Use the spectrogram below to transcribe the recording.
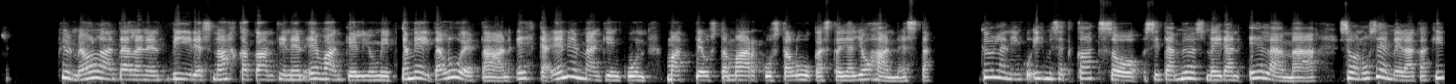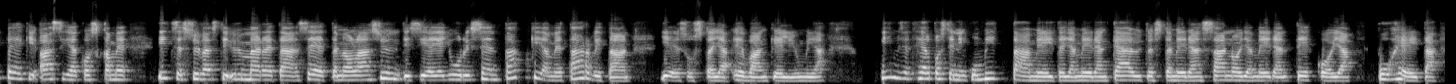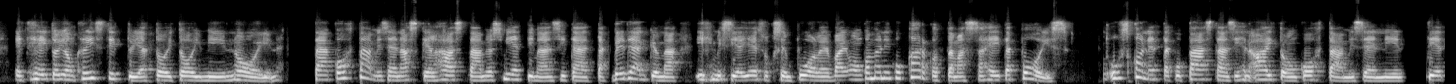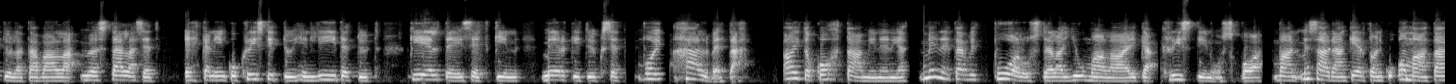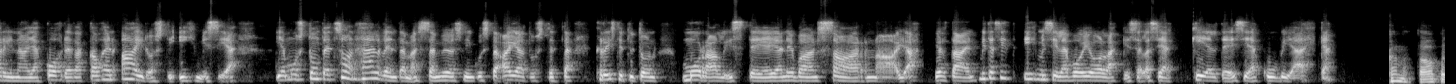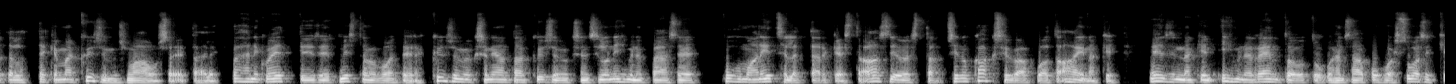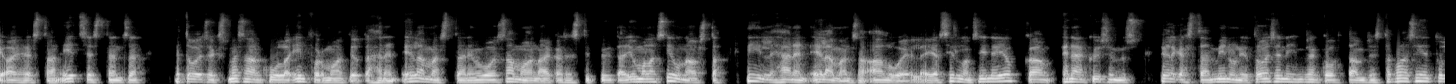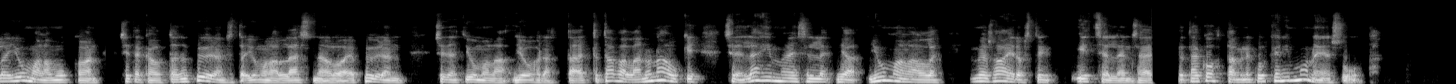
Kyllä me ollaan tällainen viides nahkakantinen evankeliumi ja meitä luetaan ehkä enemmänkin kuin Matteusta, Markusta, Luukasta ja Johannesta. Kyllä niin kuin ihmiset katsoo sitä myös meidän elämää. Se on usein meillä aika kipeäkin asia, koska me itse syvästi ymmärretään se, että me ollaan syntisiä ja juuri sen takia me tarvitaan Jeesusta ja evankeliumia. Ihmiset helposti niin kuin mittaa meitä ja meidän käytöstä, meidän sanoja, meidän tekoja, puheita, että hei toi on kristitty ja toi toimii noin. Tämä kohtaamisen askel haastaa myös miettimään sitä, että vedänkö mä ihmisiä Jeesuksen puoleen vai onko mä niin kuin karkottamassa heitä pois. Uskon, että kun päästään siihen aitoon kohtaamiseen, niin tietyllä tavalla myös tällaiset ehkä niin kuin kristittyihin liitetyt kielteisetkin merkitykset voi hälvetä aito kohtaaminen ja meidän ei tarvitse puolustella Jumalaa eikä kristinuskoa, vaan me saadaan kertoa niin omaa tarinaa ja kohdata kauhean aidosti ihmisiä. Ja musta tuntuu, että se on hälventämässä myös niin kuin sitä ajatusta, että kristityt on moralisteja ja ne vaan saarnaa ja jotain. Mitä sitten ihmisillä voi ollakin sellaisia kielteisiä kuvia ehkä? kannattaa opetella tekemään kysymyslauseita. Eli vähän niin kuin etsii siitä, että mistä mä voin tehdä kysymyksen ja antaa kysymyksen. Silloin ihminen pääsee puhumaan itselle tärkeistä asioista. Siinä on kaksi hyvää puolta ainakin. Ensinnäkin ihminen rentoutuu, kun hän saa puhua suosikkiaiheestaan itsestänsä, ja toiseksi mä saan kuulla informaatiota hänen elämästään ja mä voin samanaikaisesti pyytää Jumalan siunausta niille hänen elämänsä alueille. Ja silloin siinä ei olekaan enää kysymys pelkästään minun ja toisen ihmisen kohtaamisesta, vaan siihen tulee Jumala mukaan sitä kautta, että pyydän sitä Jumalan läsnäoloa ja pyydän sitä, että Jumala johdattaa. Että tavallaan on auki sille lähimmäiselle ja Jumalalle myös aidosti itsellensä. Että tämä kohtaaminen kulkee niin moneen suuntaan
